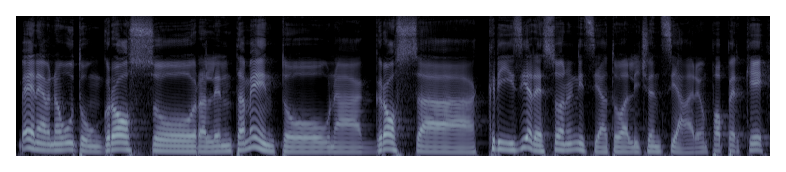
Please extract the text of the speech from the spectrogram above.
Bene, hanno avuto un grosso rallentamento, una grossa crisi, adesso hanno iniziato a licenziare, un po' perché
